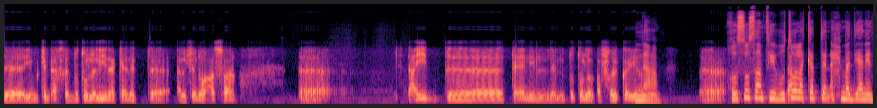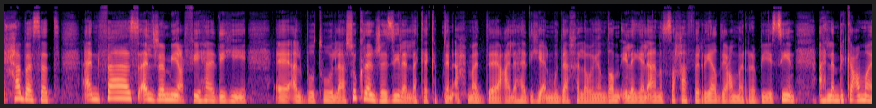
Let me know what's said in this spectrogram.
آه، يمكن آخر بطولة لينا كانت آه، 2010 آه، استعيد آه، تاني البطوله الأفريقية. نعم. خصوصا في بطولة كابتن أحمد يعني انحبست أنفاس الجميع في هذه البطولة. شكرا جزيلا لك كابتن أحمد على هذه المداخلة وينضم إلي الآن الصحفي الرياضي عمر ربيسين أهلا بك عمر.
